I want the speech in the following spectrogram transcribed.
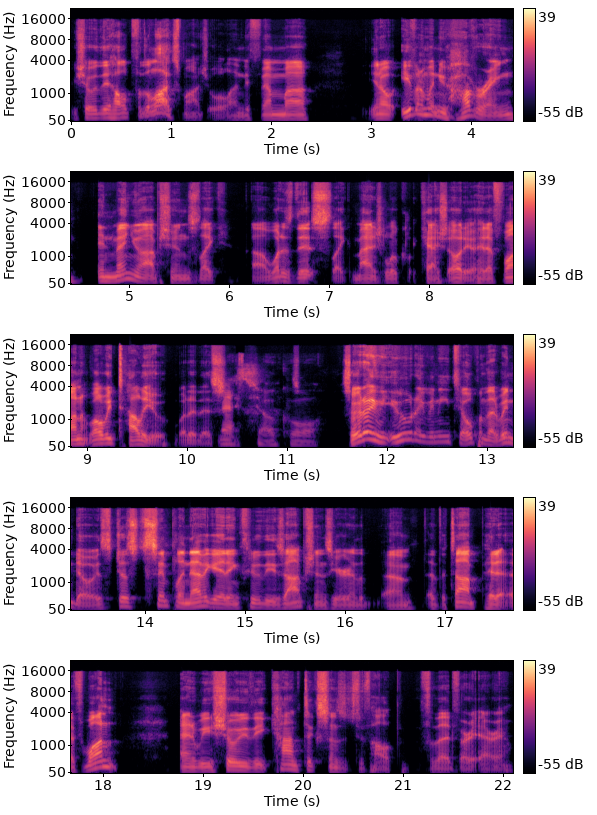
we show the help for the logs module. And if I'm uh, you know, even when you're hovering in menu options like uh, what is this like manage locally cached audio hit F1 well we tell you what it is That's so cool. so you don't even, you don't even need to open that window. It's just simply navigating through these options here in the, um, at the top. Hit F1, and we show you the context-sensitive help for that very area.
